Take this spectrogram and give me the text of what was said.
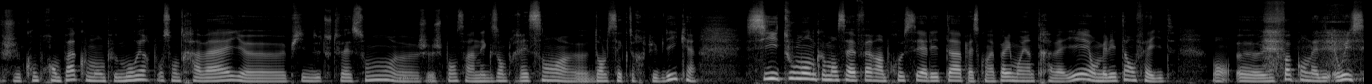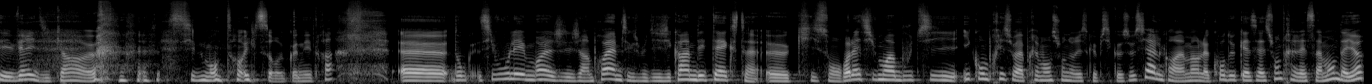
Je ne comprends pas comment on peut mourir pour son travail. Euh, puis de toute façon, je, pense à un exemple récent dans le secteur public. Si tout le monde commençait à faire un procès à l'État parce qu'on n'a pas les moyens de travailler, on met l'État en faillite. Bon, une fois qu'on a dit. Oui, c'est véridique. Hein, S'il m'entend, il se reconnaîtra. donc, si vous voulez, moi, j'ai un problème, c'est que je me dis j'ai quand même des textes qui sont relativement aboutis, y compris sur la prévention du risque psychosocial, quand même. Hein, la Cour de cassation, très récemment d'ailleurs,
